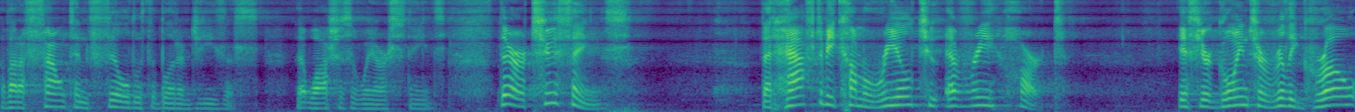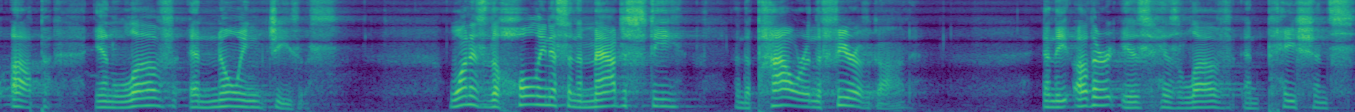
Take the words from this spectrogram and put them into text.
about a fountain filled with the blood of Jesus that washes away our stains. There are two things that have to become real to every heart if you're going to really grow up in love and knowing Jesus. One is the holiness and the majesty and the power and the fear of God. And the other is his love and patience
